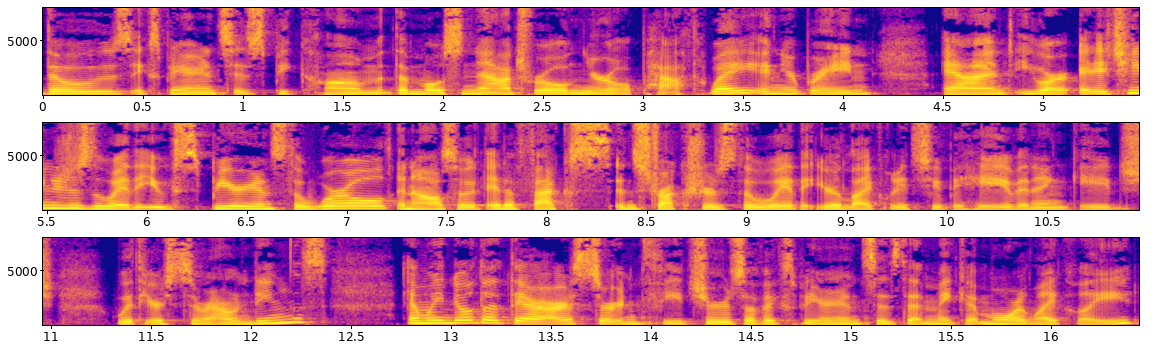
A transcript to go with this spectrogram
those experiences become the most natural neural pathway in your brain. And you are, it changes the way that you experience the world. And also it affects and structures the way that you're likely to behave and engage with your surroundings. And we know that there are certain features of experiences that make it more likely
